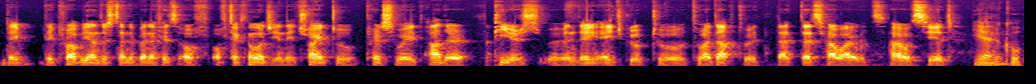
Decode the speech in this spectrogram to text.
they they probably understand the benefits of, of technology and they try to persuade other peers within their age group to to adapt to it. That that's how I would how I would see it. Yeah, cool.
